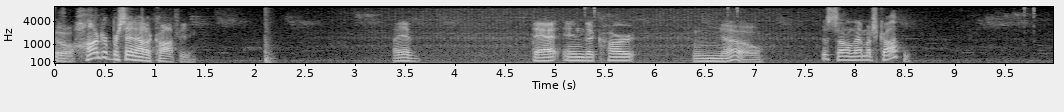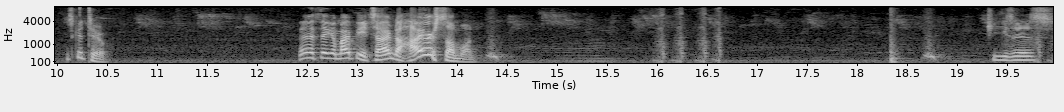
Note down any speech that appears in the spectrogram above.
Oh, 100% out of coffee. I have that in the cart. No. Just selling that much coffee. Let's get to. Then I think it might be time to hire someone. Cheeses.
